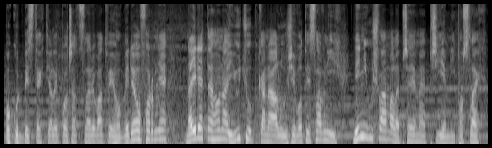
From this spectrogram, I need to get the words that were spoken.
Pokud byste chtěli pořad sledovat v jeho videoformě, najdete ho na YouTube kanálu Životy slavných. Nyní už vám ale přejeme příjemný poslech.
